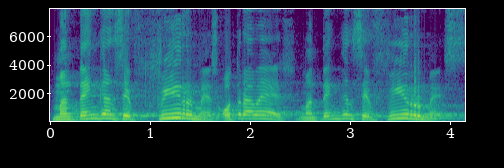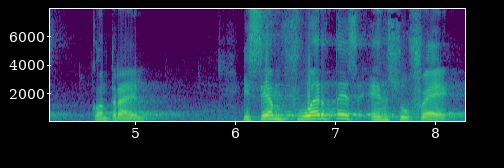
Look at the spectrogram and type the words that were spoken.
Manténganse firmes, otra vez, manténganse firmes contra Él. Y sean fuertes en su fe.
